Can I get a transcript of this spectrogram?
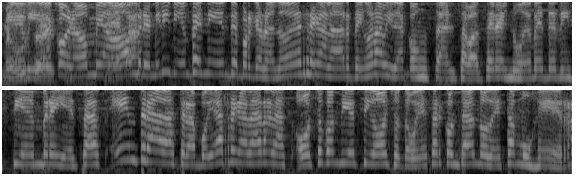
Me gusta viva eso. Colombia, Epa. hombre. Mire, bien pendiente porque hablando de regalar, tengo Navidad con salsa. Va a ser el 9 de diciembre y esas entradas te las voy a regalar a las 8 con 18. Te voy a estar contando de esta mujer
